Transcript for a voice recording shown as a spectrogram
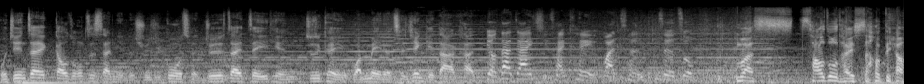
我今天在高中这三年的学习过程，就是在这一天，就是可以完美的呈现给大家看。有大家一起才可以完成这个作品。我们把操作台烧掉，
